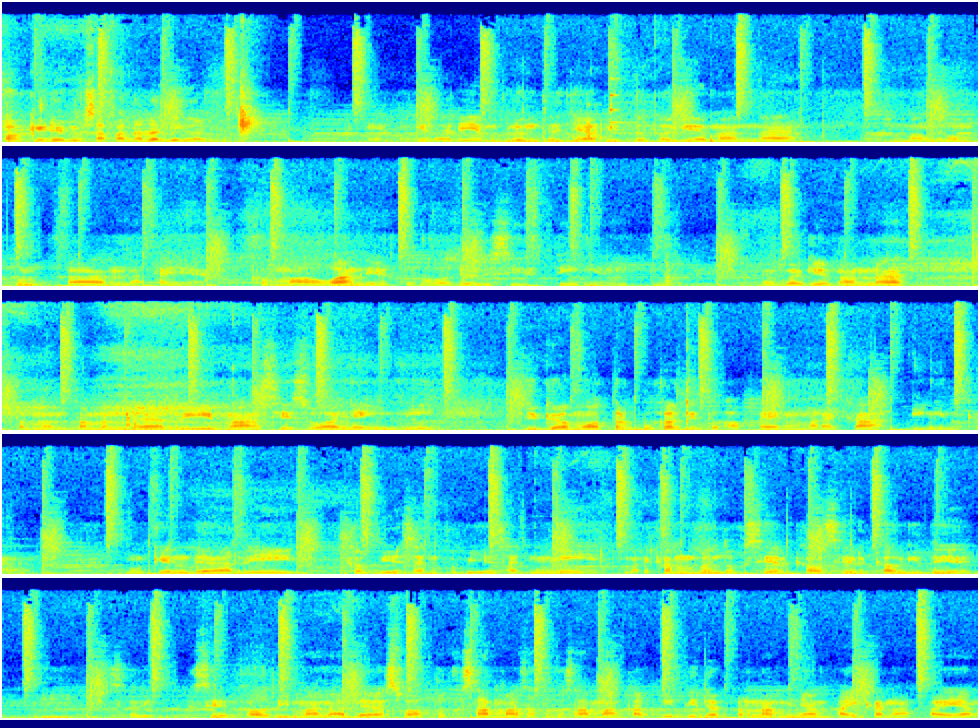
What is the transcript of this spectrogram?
Oke, dari Mas Afan ada lagi nggak? Mungkin tadi yang belum terjawab itu bagaimana mengumpulkan apa ya kemauan ya kemauan dari shiftingnya itu. Nah, bagaimana teman-teman dari mahasiswanya ini juga mau terbuka gitu apa yang mereka inginkan. Mungkin dari kebiasaan-kebiasaan ini mereka membentuk circle-circle gitu ya. Cir- Circle di mana ada suatu kesamaan satu kesamaan tapi tidak pernah menyampaikan apa yang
